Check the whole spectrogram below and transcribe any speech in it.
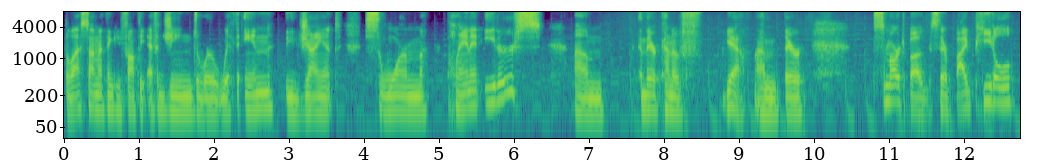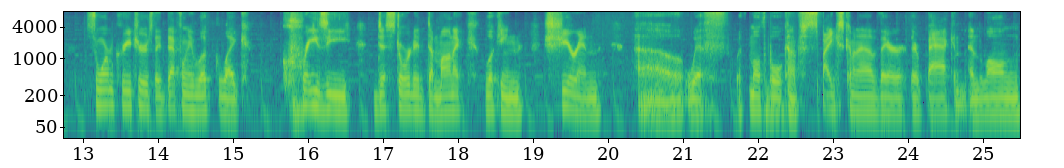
The last time I think you fought the ephigenes were within the giant swarm planet eaters, um, and they're kind of yeah, um, they're smart bugs. They're bipedal swarm creatures. They definitely look like crazy, distorted, demonic looking Shirren uh, with with multiple kind of spikes coming out of their their back and, and long,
